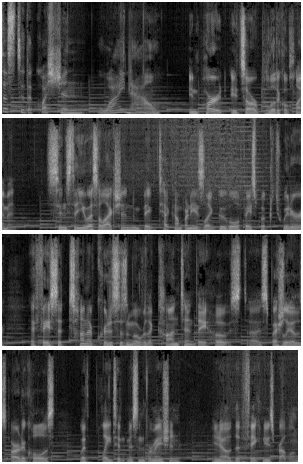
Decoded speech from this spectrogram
Brings us to the question why now? In part, it's our political climate. Since the US election, big tech companies like Google, Facebook, Twitter have faced a ton of criticism over the content they host, uh, especially those articles with blatant misinformation. You know, the fake news problem.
